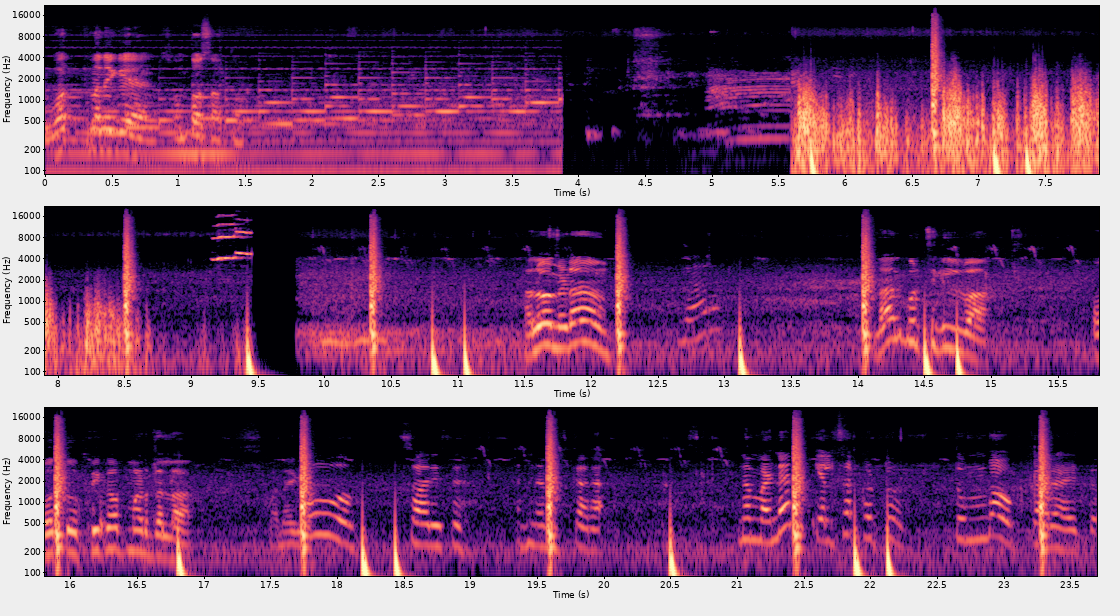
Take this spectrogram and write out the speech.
ಇವತ್ತು ನನಗೆ ಸಂತೋಷ ಆಯ್ತು ನೋಡ. ಹಲೋ ಮೇಡಮ್ ನಾನು ಗುರ್ತಿಗಿಲ್ವಾ ಅವತ್ತು ಪಿಕಪ್ ಮಾಡ್ದಲ್ಲ ಮನೆಗೆ. ಓ ಸಾರಿ ಸರ್ ನಮಸ್ಕಾರ. ನಮ್ಮ ಅಣ್ಣನ ಕೆಲಸ ಕೊಟ್ಟು ತುಂಬ ಉಪಕಾರ ಆಯಿತು.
